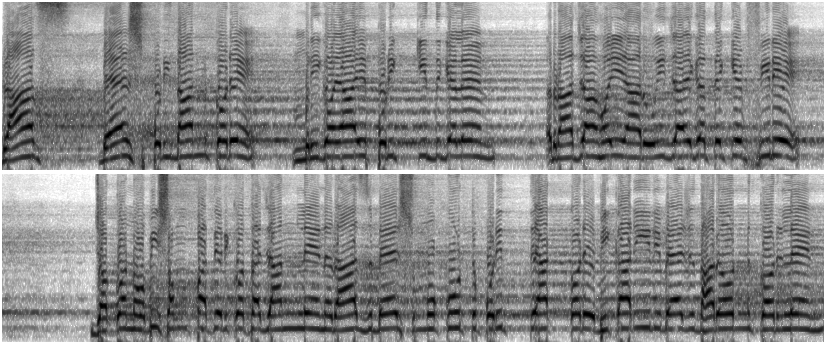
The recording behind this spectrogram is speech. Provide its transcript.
রাজ বেশ পরিধান করে মৃগয়ায় পরীক্ষিত গেলেন। রাজা হয়ে আর ওই জায়গা থেকে ফিরে যখন অভিসম্পাতের কথা জানলেন, রাজবেশ মুকুট পরিত্যাগ করে ভিকারির বেশ ধারণ করলেন।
